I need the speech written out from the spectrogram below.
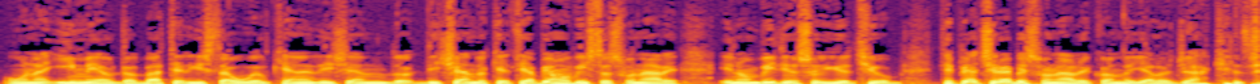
una email dal batterista Will Kennedy dicendo, dicendo che ti abbiamo visto suonare in un video su YouTube, ti piacerebbe suonare con the Yellow Jackets?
